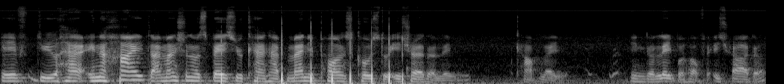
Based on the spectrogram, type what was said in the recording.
if you have in a high dimensional space, you can have many points close to each other, like, kind of like in the neighborhood of each other.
